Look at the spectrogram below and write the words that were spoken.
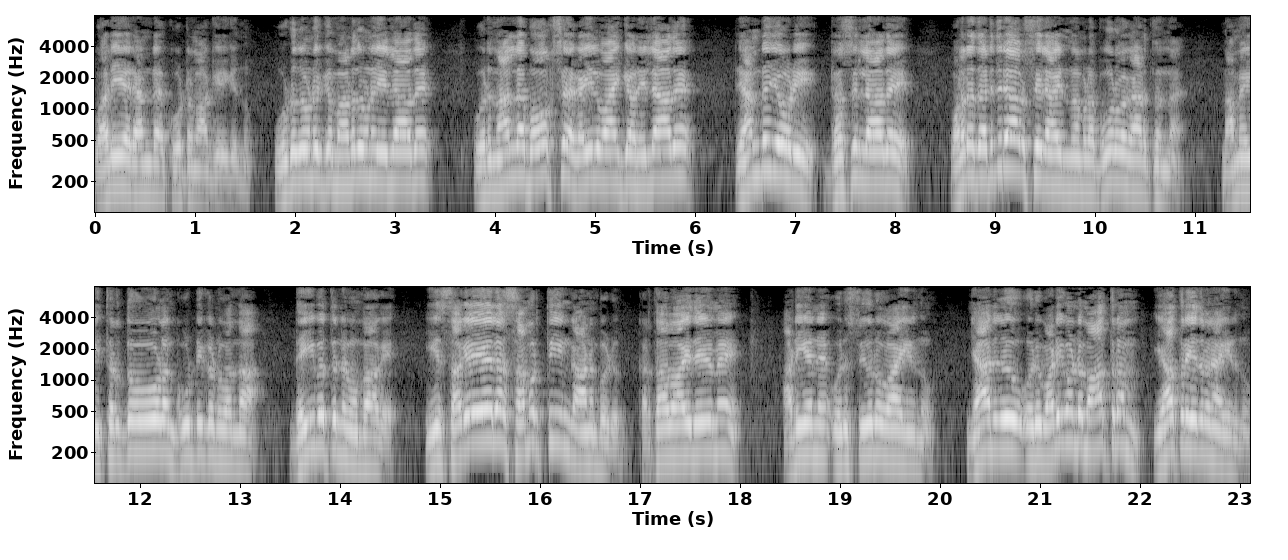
വലിയ രണ്ട് കൂട്ടമാക്കിയിരിക്കുന്നു. ഉടുതുണിക്ക് മറുതുണിയില്ലാതെ ഒരു നല്ല ബോക്സ് കയ്യിൽ വാങ്ങിക്കാനില്ലാതെ രണ്ട് ജോഡി ഡ്രസ്സില്ലാതെ വളരെ ദരിദ്രാവസ്ഥയിലായിരുന്നു നമ്മുടെ പൂർവകാലത്ത് നിന്ന് നമ്മെ ഇത്രത്തോളം കൂട്ടിക്കൊണ്ടുവന്ന ദൈവത്തിന്റെ മുമ്പാകെ ഈ സകല സമൃദ്ധിയും കാണുമ്പോഴും കർത്താവായ ദൈവമേ അടിയന് ഒരു സീറുവായിരുന്നു. ഞാനൊരു ഒരു വടി കൊണ്ട് മാത്രം യാത്ര ചെയ്തവനായിരുന്നു.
